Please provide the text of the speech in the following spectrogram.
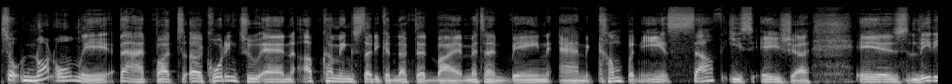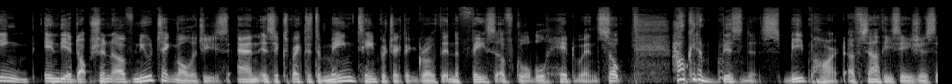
So not only that, but according to an upcoming study conducted by Meta and Bain and Company, Southeast Asia is leading in the adoption of new technology technologies and is expected to maintain projected growth in the face of global headwinds. So, how can a business be part of Southeast Asia's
